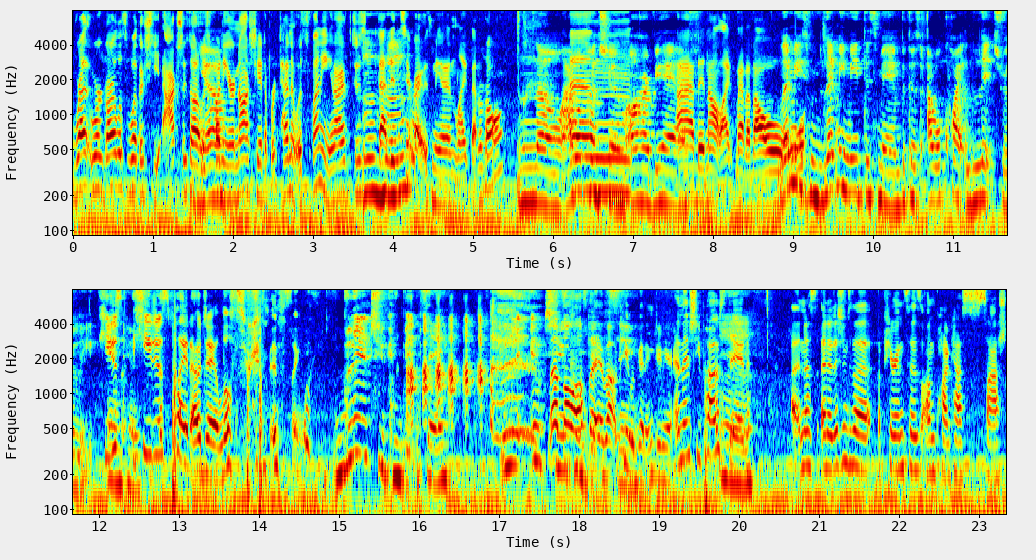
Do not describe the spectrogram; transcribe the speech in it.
regardless of whether she actually thought it was Yeah. funny or not. She had to pretend it was funny, and I just that didn't sit right with me. I didn't like that at all. No, I will punch him on her behalf. Um, I did not like that at all. Let me let me meet this man because I will quite literally He just him. he just played OJ a little too convincingly. little too convincing. Little That's all I'll say about convincing. Cuba Gooding Jr. And then she posted, Mm. in, in addition to the appearances on podcast slash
